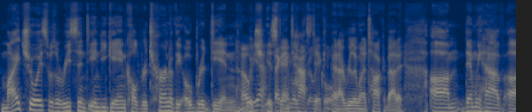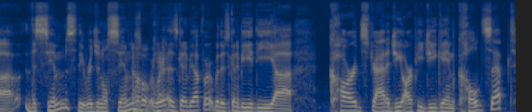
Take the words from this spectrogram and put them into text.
My choice was a recent indie game called Return of the Obra Dinn, Oh, which yeah, is that looks really fantastic, cool. and I really want to talk about it. Um, then we have uh, The Sims, the original Sims, Oh, okay. is going to be up for it. Where there's going to be the uh, card strategy RPG game Culdcept,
